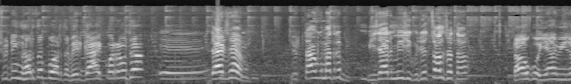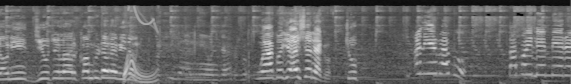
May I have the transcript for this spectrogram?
सुटिङ खर्च बढ्छ फेरि गायक कराउँछ। ए। डाक्टर साहब यो टाउको मात्र भिजाएर म्युजिक भिडियो चल्छ त। टाउको यहाँ भिजाउने जिउ चाहिँ लगाएर कम्प्युटरमा भिजाउने। उहाँको कि ऐश्वर्याको। चुप। अनि ए बाबु तपाईँले मेरो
